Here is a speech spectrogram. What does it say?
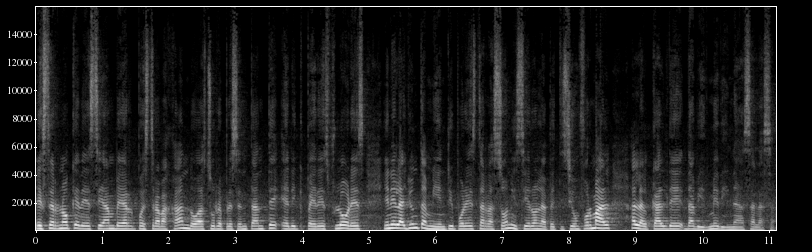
externó que desean ver pues trabajando a su representante Eric Pérez Flores en el ayuntamiento y por esta razón hicieron la petición formal al alcalde David Medina Salazar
